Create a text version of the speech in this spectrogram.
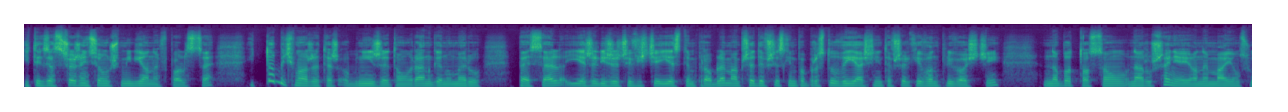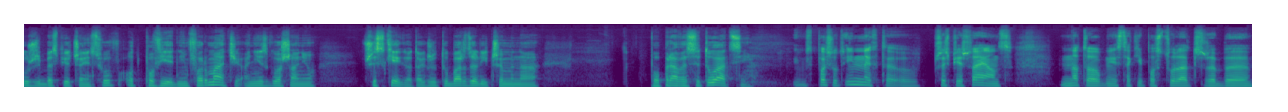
i tych zastrzeżeń są już miliony w Polsce i to być może też obniży tą rangę numeru PESEL, jeżeli rzeczywiście jest tym problem, a przede wszystkim po prostu wyjaśni te wszelkie wątpliwości, no bo to są naruszenia i one mają służyć bezpieczeństwu w odpowiednim formacie, a nie zgłaszaniu wszystkiego. Także tu bardzo liczymy na poprawę sytuacji. Spośród innych, to przyspieszając, no to jest taki postulat, żeby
